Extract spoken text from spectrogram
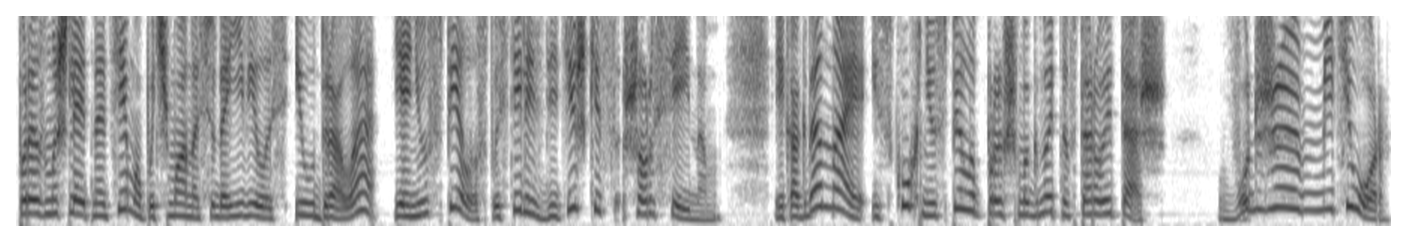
Поразмышлять на тему, почему она сюда явилась и удрала, я не успела, спустились детишки с Шорсейном. И когда Ная из кухни успела прошмыгнуть на второй этаж. Вот же метеор.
